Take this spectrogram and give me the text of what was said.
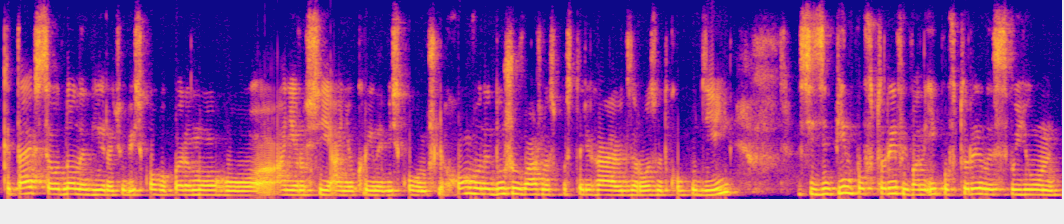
Китай все одно не вірить у військову перемогу ані Росії, ані України військовим шляхом. Вони дуже уважно спостерігають за розвитком подій. Сі Цзіньпін повторив Іван і повторили свою.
